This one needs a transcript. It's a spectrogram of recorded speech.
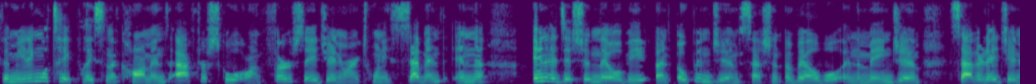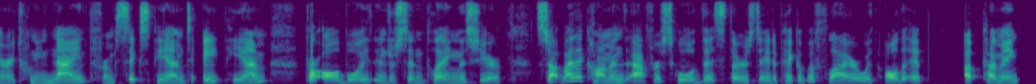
The meeting will take place in the Commons after school on Thursday, January 27th. In the in addition, there will be an open gym session available in the main gym Saturday, January 29th from 6 p.m. to 8 p.m. for all boys interested in playing this year. Stop by the Commons after school this Thursday to pick up a flyer with all the upcoming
